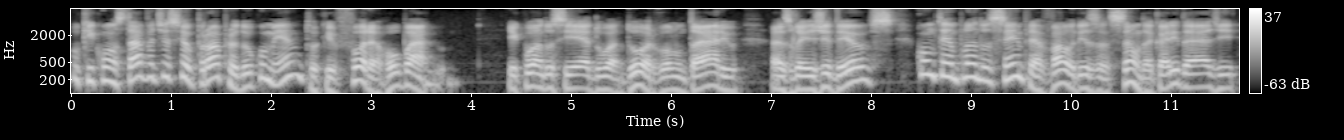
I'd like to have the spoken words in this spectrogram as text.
o que constava de seu próprio documento que fora roubado. E quando se é doador voluntário, as leis de Deus, contemplando sempre a valorização da caridade,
